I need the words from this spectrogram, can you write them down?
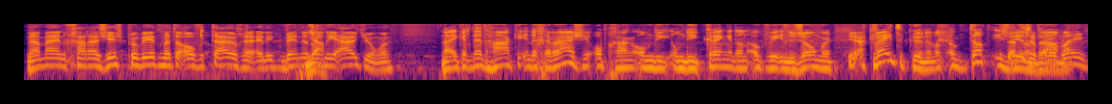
Nou, mijn garagist probeert me te overtuigen. En ik ben er nog niet uit, jongen. Nou, ik heb net haken in de garage opgehangen om die, om die krengen dan ook weer in de zomer kwijt te kunnen. Want ook dat is dat weer is een, een drama. probleem.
